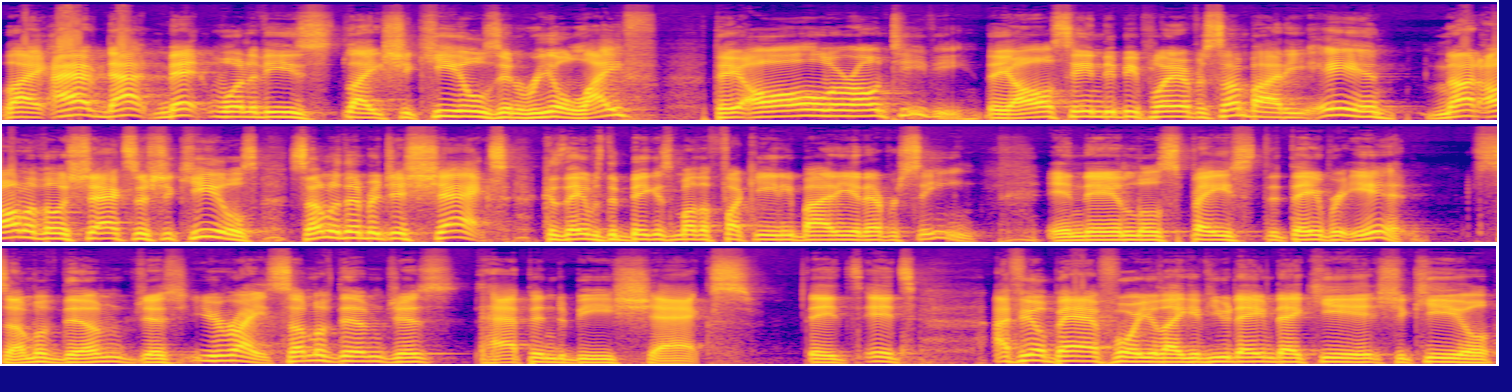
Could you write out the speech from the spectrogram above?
Like I have not met one of these like Shaquille's in real life. They all are on TV. They all seem to be playing for somebody, and not all of those Shaqs are Shaquille's. Some of them are just Shaqs because they was the biggest motherfucker anybody had ever seen in their little space that they were in. Some of them just, you're right. Some of them just happen to be Shaqs. It's, it's. I feel bad for you. Like if you named that kid Shaquille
